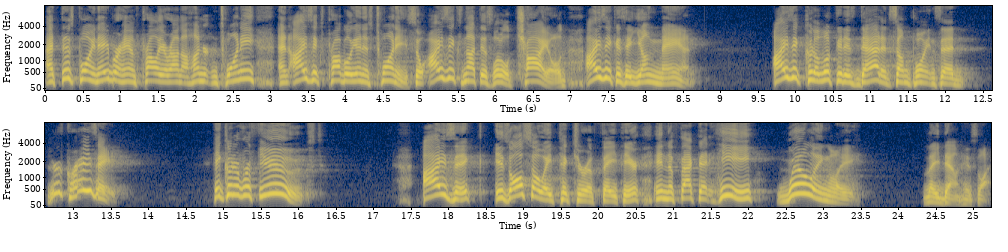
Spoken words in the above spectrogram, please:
At this point, Abraham's probably around 120 and Isaac's probably in his 20s. So Isaac's not this little child. Isaac is a young man. Isaac could have looked at his dad at some point and said, You're crazy. He could have refused. Isaac is also a picture of faith here in the fact that he willingly laid down his life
